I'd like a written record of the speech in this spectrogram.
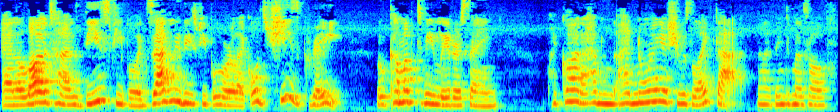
And a lot of times, these people, exactly these people who are like, oh, she's great, will come up to me later saying, my God, I, have, I had no idea she was like that. And I think to myself,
